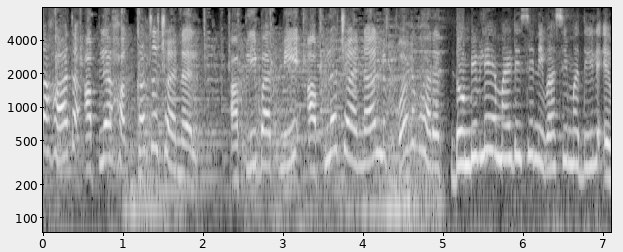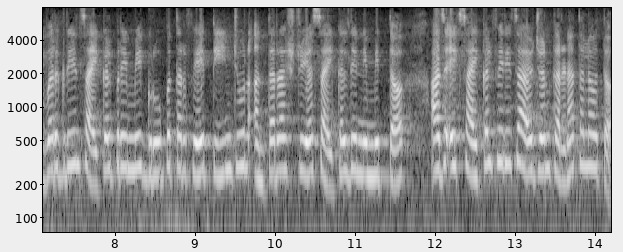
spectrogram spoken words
आहात आपल्या हक्काचं चॅनल. आपली बातमी आपलं channel one Bharat. Dombivli MIDC निवासीमधील एव्हरग्रीन सायकल प्रेमी ग्रुपतर्फे तीन जून आंतरराष्ट्रीय सायकल दिन निमित्त आज एक सायकल फेरीचं आयोजन करण्यात आलं होतं.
